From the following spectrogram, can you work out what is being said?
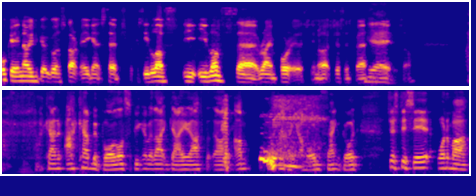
okay, now you've got to go and start me against Hibs because he loves he, he loves uh, Ryan Porteous. You know, that's just his best. Yeah. so I can't I can't be bothered speaking about that guy after that. I'm, I'm on, thank God. Just to say, one of my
